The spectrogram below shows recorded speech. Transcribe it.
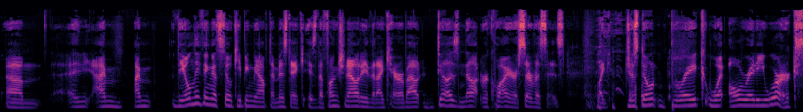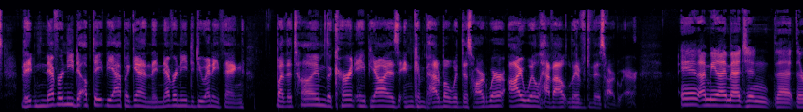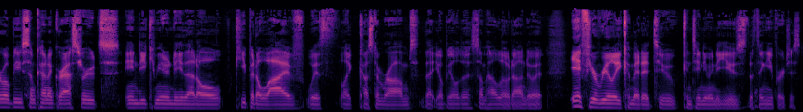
Um, I, I'm I'm the only thing that's still keeping me optimistic is the functionality that I care about does not require services. Like, just don't break what already works. They never need to update the app again. They never need to do anything. By the time the current API is incompatible with this hardware, I will have outlived this hardware. And I mean, I imagine that there will be some kind of grassroots indie community that'll keep it alive with like custom ROMs that you'll be able to somehow load onto it if you're really committed to continuing to use the thing you purchased.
